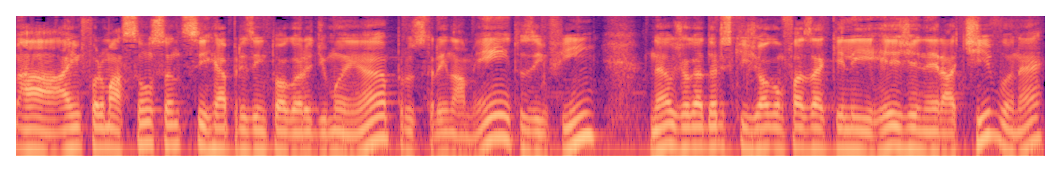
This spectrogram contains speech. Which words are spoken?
a, a, informação, o Santos se reapresentou agora de manhã para os treinamentos, enfim, né? Os jogadores que jogam fazem aquele regenerativo, né?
